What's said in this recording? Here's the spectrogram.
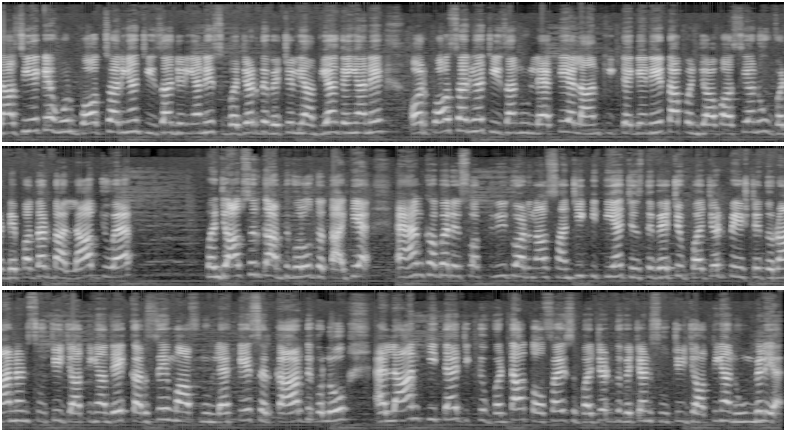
ਦੱਸੀਏ ਕਿ ਹੁਣ ਬਹੁਤ ਸਾਰੀਆਂ ਚੀਜ਼ਾਂ ਜਿਹੜੀਆਂ ਨੇ ਇਸ ਬਜਟ ਦੇ ਵਿੱਚ ਲਿਆਂਦੀਆਂ ਗਈਆਂ ਨੇ ਔਰ ਬਹੁਤ ਸਾਰੀਆਂ ਚੀਜ਼ਾਂ ਨੂੰ ਲੈ ਕੇ ਐਲਾਨ ਕੀਤੇ ਗਏ ਨੇ, ਤਾਂ ਪੰਜਾਬ ਵਾਸੀਆਂ ਨੂੰ ਵੱਡੇ ਪੱਧਰ ਦਾ ਲਾਭ ਜੋ ਹੈ ਪੰਜਾਬ ਸਰਕਾਰ ਦੇ ਵੱਲੋਂ ਦਿੱਤਾ ਗਿਆ ਹੈ। ਅਹਿਮ ਖਬਰ ਇਸ ਵਕਤ ਦੀ ਤੁਹਾਡੇ ਨਾਲ ਸਾਂਝੀ ਕੀਤੀ ਹੈ, ਜਿਸ ਦੇ ਵਿੱਚ ਬਜਟ ਪੇਸ਼ ਦੇ ਦੌਰਾਨ ਅਨੁਸੂਚਿਤ ਜਾਤੀਆਂ ਦੇ ਕਰਜ਼ੇ ਮਾਫ ਨੂੰ ਲੈ ਕੇ ਸਰਕਾਰ ਦੇ ਵੱਲੋਂ ਐਲਾਨ ਕੀਤਾ ਹੈ ਇੱਕ ਵੱਡਾ ਤੋਹਫਾ ਇਸ ਬਜਟ ਦੇ ਵਿੱਚ ਅਨੁਸੂਚਿਤ ਜਾਤੀਆਂ ਨੂੰ ਮਿਲਿਆ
